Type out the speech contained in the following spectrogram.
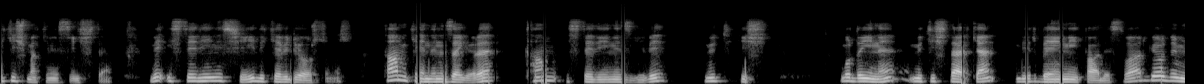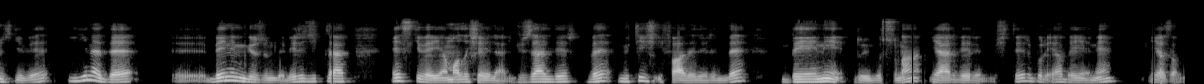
dikiş makinesi işte ve istediğiniz şeyi dikebiliyorsunuz. Tam kendinize göre, tam istediğiniz gibi müthiş. Burada yine müthiş derken bir beğeni ifadesi var. Gördüğümüz gibi yine de e, benim gözümde biricikler, eski ve yamalı şeyler güzeldir ve müthiş ifadelerinde beğeni duygusuna yer verilmiştir. Buraya beğeni yazalım.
